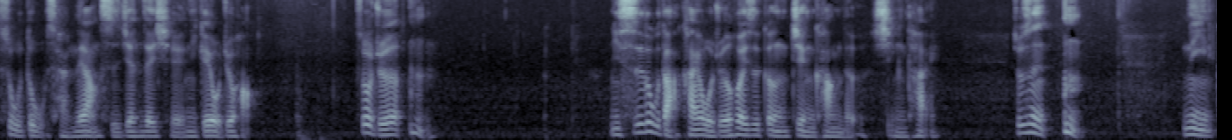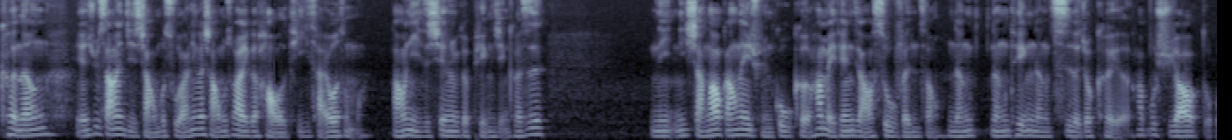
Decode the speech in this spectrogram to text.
速度、产量、时间这些你给我就好。所以我觉得你思路打开，我觉得会是更健康的心态。就是 你可能延续上一集想不出来，因为想不出来一个好的题材或什么，然后你一直陷入一个瓶颈，可是。你你想到刚那群顾客，他每天只要十五分钟，能能听能吃的就可以了，他不需要多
